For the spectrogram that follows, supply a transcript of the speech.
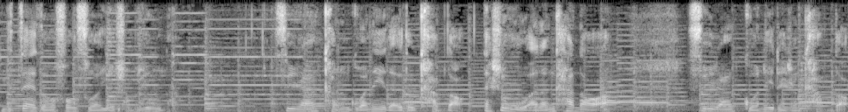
你再怎么封锁有什么用呢？虽然可能国内的都看不到，但是我能看到啊。虽然国内的人看不到，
